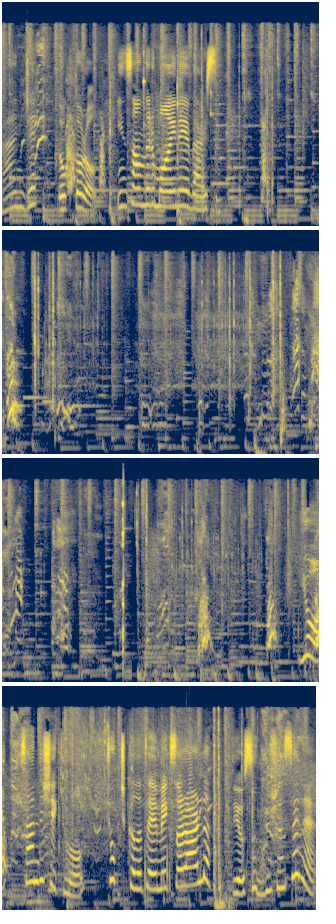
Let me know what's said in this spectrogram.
Bence doktor ol. İnsanları muayene edersin. Yo, sen diş hekimi ol. Çok çikolata yemek zararlı diyorsun. Düşünsene.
